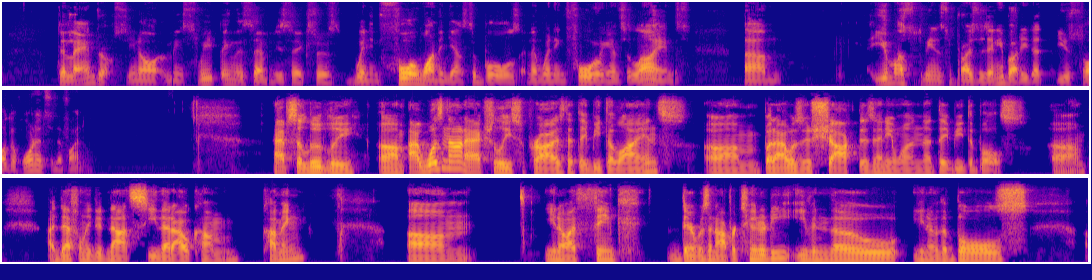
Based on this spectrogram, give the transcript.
the Landros. You know, I mean, sweeping the 76ers, winning 4 1 against the Bulls, and then winning 4 against the Lions. Um, you must have been as surprised as anybody that you saw the Hornets in the final. Absolutely. Um, I was not actually surprised that they beat the Lions. Um, but I was as shocked as anyone that they beat the Bulls. Um, I definitely did not see that outcome coming. Um, you know, I think there was an opportunity, even though you know the Bulls'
